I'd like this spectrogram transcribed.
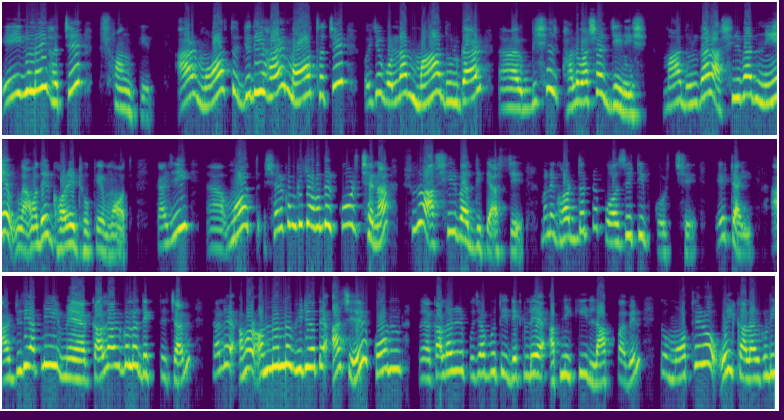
এইগুলোই হচ্ছে সংকেত। আর মত যদি হয় মত হচ্ছে ওই যে বললাম মা দুর্গার বিশেষ ভালোবাসার জিনিস। মা দুর্গার আশীর্বাদ নিয়ে আমাদের ঘরে ঢোকে মত কাজেই মত সেরকম কিছু আমাদের করছে না, শুধু আশীর্বাদ দিতে আসছে। মানে ঘরদরটা পজিটিভ করছে, এটাই। আর যদি আপনি কালারগুলো দেখতে চান, তাহলে আমার অন্য অন্য ভিডিওতে আছে কোন কালারের প্রজাপতি দেখলে আপনি কি লাভ পাবেন। তো মথেরও ওই কালারগুলি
